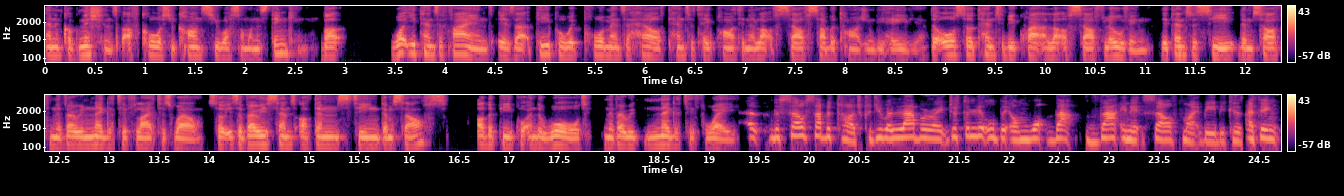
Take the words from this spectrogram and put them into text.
and cognitions, but of course, you can't see what someone is thinking. But what you tend to find is that people with poor mental health tend to take part in a lot of self-sabotaging behavior. They also tend to be quite a lot of self-loathing. They tend to see themselves in a very negative light as well. So it's a very sense of them seeing themselves other people and the world in a very negative way. Uh, the self sabotage. Could you elaborate just a little bit on what that that in itself might be? Because I think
